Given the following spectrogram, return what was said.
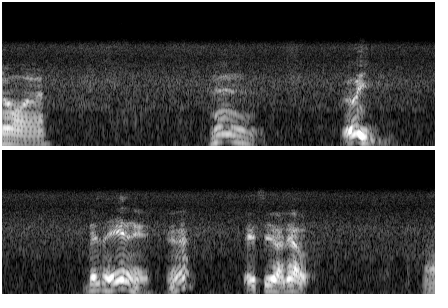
นอนเฮ้ย เป็นไงนี่ฮะใส่เสื้อแล้วอ่า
